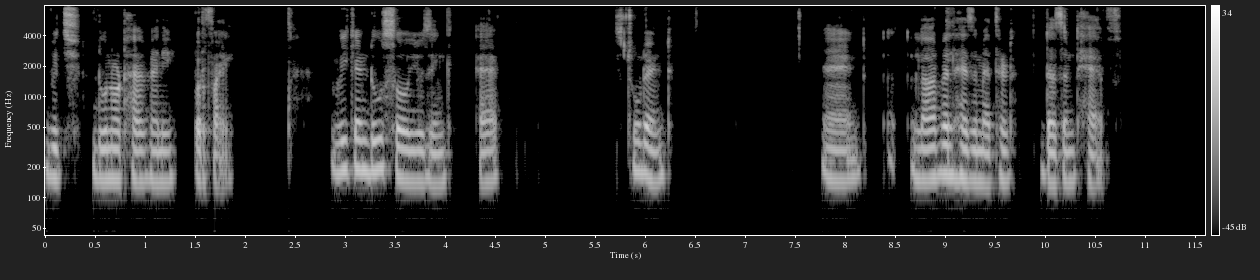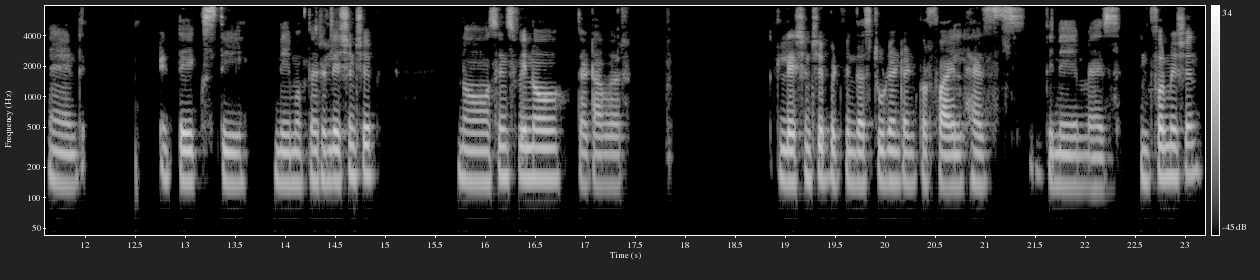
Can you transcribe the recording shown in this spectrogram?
which do not have any profile. We can do so using app student and laravel has a method doesn't have. And it takes the name of the relationship. Now since we know that our relationship between the student and profile has the name as information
